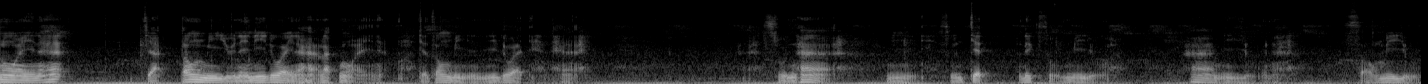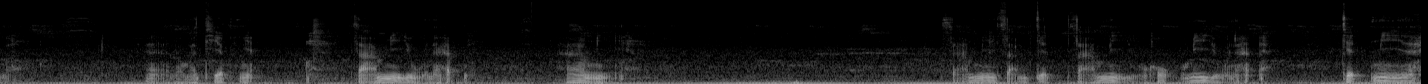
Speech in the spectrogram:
หน่วยนะฮะ จะต้องมีอยู่ในนี้ด้วยนะฮะหลักหน่วยเนี่ยจะต้องมีในนี้ด้วยนะฮะศูนย์ห้ามีศูนย์เจ็ดเลขศูนย์มีอยู่ห้ามีอยู่นะสองมีอยู่อ่าเรามาเทียบเงี้ยสามมีอยู่นะครับห้ามีสามมีสามเจ็ดสามมีอยู่หกมีอยู่นะฮะเจ็ดมีนะ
